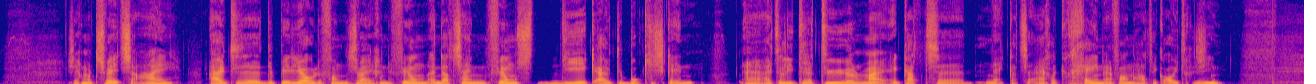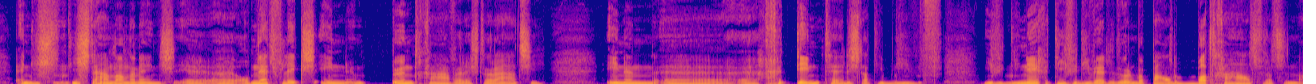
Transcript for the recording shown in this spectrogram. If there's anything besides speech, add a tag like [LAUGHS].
zeg maar het Zweedse AI, uit uh, de periode van de zwijgende film. En dat zijn films die ik uit de boekjes ken, uh, uit de literatuur. Maar ik had, nee, ik had ze eigenlijk geen ervan had ik ooit gezien. En die, die staan dan ineens op Netflix in een puntgave restauratie in een uh, getint. Hè, dus dat die, die, die, die negatieven die werden door een bepaalde bad gehaald, zodat ze een,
